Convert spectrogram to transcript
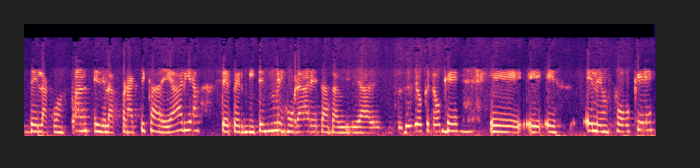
de la constancia y de la práctica diaria te permiten mejorar esas habilidades. Entonces yo creo que eh, eh, es el enfoque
